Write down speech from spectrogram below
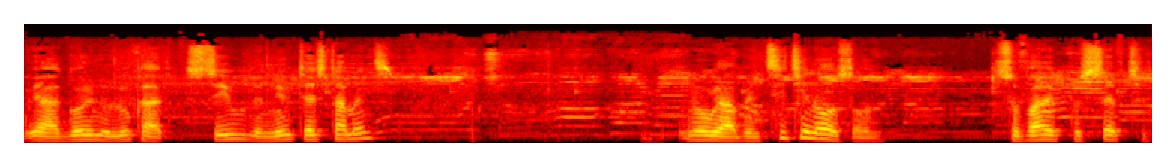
we are going to look at still the New Testament. You know, we have been teaching us on survival perceptive.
